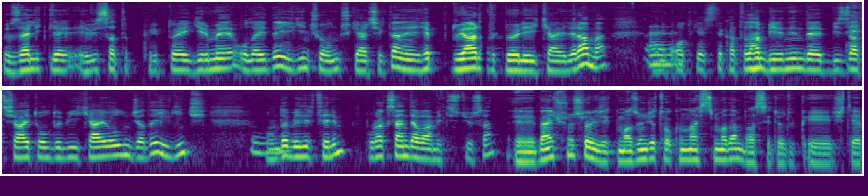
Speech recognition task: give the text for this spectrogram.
özellikle evi satıp kriptoya girme olayı da ilginç olmuş gerçekten. Yani hep duyardık böyle hikayeleri ama hani Evet. podcast'te katılan birinin de bizzat şahit olduğu bir hikaye olunca da ilginç. Onu da belirtelim. Burak sen devam et istiyorsan. Ee, Ben şunu söyleyecektim. Az önce tokenlaştırmadan bahsediyorduk. Ee, işte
